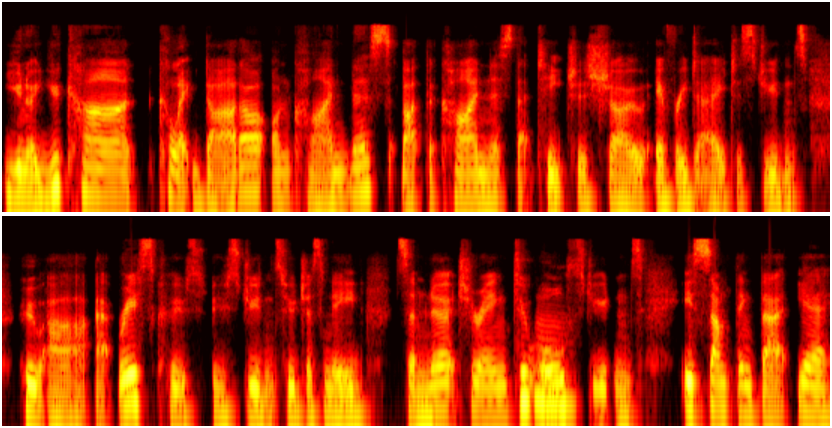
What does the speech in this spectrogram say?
you know, you can't collect data on kindness, but the kindness that teachers show every day to students who are at risk, who, who students who just need some nurturing, to mm. all students, is something that, yeah,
